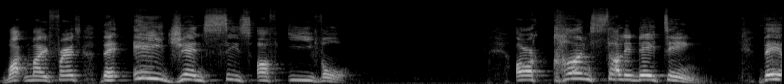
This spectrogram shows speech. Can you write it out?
What, my friends? The agencies of evil are consolidating, they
